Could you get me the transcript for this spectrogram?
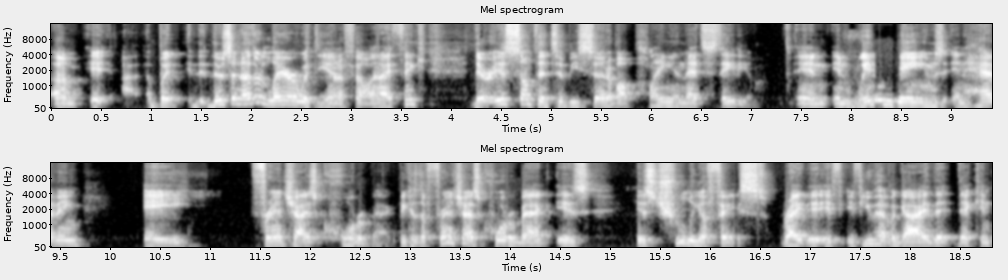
Um, it but there's another layer with the NFL, and I think there is something to be said about playing in that stadium and and mm-hmm. winning games and having a franchise quarterback because a franchise quarterback is is truly a face, right? If if you have a guy that that can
